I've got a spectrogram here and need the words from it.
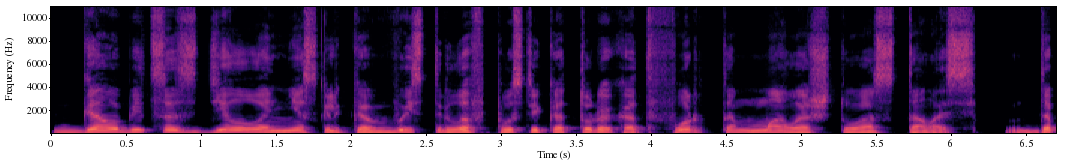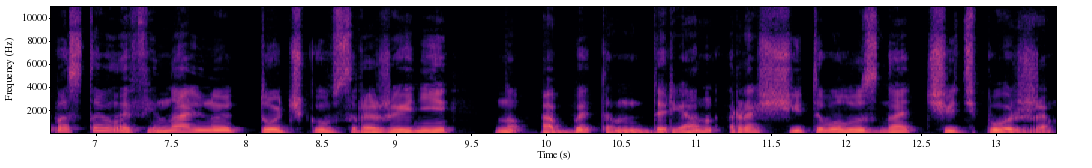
Гаубица сделала несколько выстрелов, после которых от форта мало что осталось. Да поставила финальную точку в сражении, но об этом Дриан рассчитывал узнать чуть позже.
